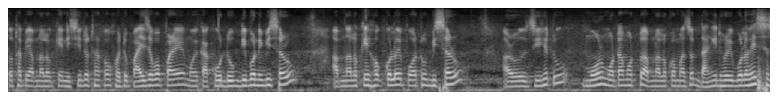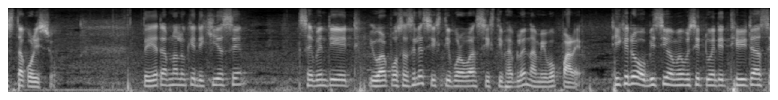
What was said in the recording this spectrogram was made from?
তথাপি আপোনালোকে নিশ্চিন্ত থাকক হয়তো পাই যাব পাৰে মই কাকো দুখ দিব নিবিচাৰোঁ আপোনালোকে সকলোৱে পোৱাটো বিচাৰোঁ আৰু যিহেতু মোৰ মতামতটো আপোনালোকৰ মাজত দাঙি ধৰিবলৈহে চেষ্টা কৰিছোঁ। তো ইয়াতে আপোনালোকে দেখি আছে seventy eight U R post আছিলে ছিক্সটি ফ'ৰৰ পৰা ছিক্সটি ফাইভলৈ নামিব পাৰে। ঠিক সেইদৰে O' B C O' B C twenty থ্ৰীটা আছে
